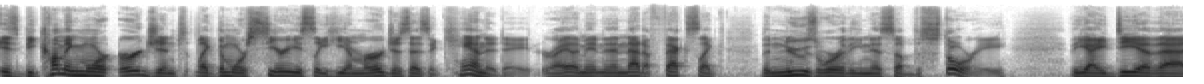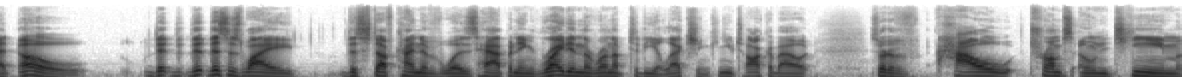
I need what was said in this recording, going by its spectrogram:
is becoming more urgent like the more seriously he emerges as a candidate right? I mean and that affects like the newsworthiness of the story. The idea that oh th- th- this is why this stuff kind of was happening right in the run up to the election. Can you talk about sort of how trump's own team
